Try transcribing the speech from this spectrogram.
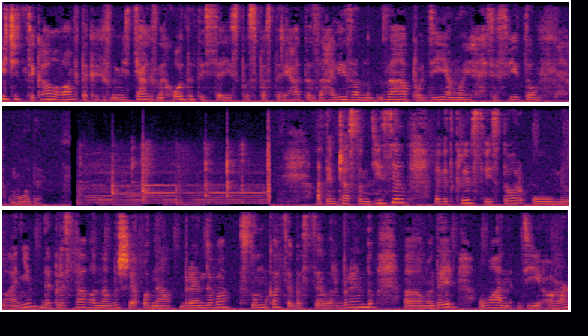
Вічі цікаво вам в таких місцях знаходитися і спо- спостерігати взагалі за, за подіями зі світу моди? А тим часом Дізель відкрив свій стор у Мілані, де представлена лише одна брендова сумка, це бестселер бренду, е, модель One DR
